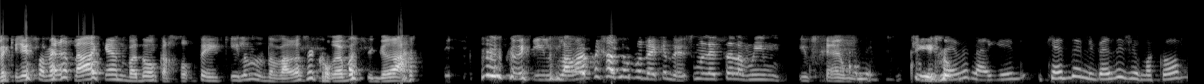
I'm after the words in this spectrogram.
וקריס אומרת לה, אה, כן, בדוק, אחותי, כאילו זה דבר שקורה בשגרה. כאילו, למה אף אחד לא בודק את זה? יש מלא צלמים איתכם. אני כאילו. חייבת להגיד, קנדל באיזשהו מקום,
